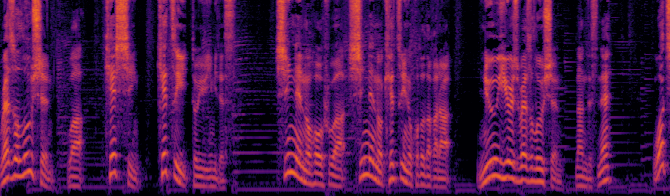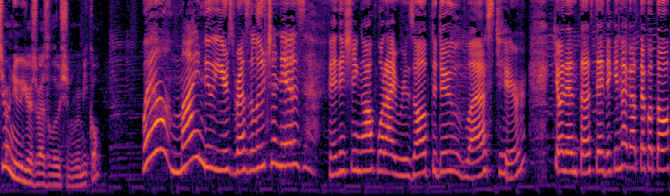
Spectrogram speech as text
Resolution は決心決意という意味です新年の抱負は新年の決意のことだから New Year's Resolution なんですね What's your New Year's resolution, Rumiko? Well, my New Year's resolution is finishing off what I resolved to do last year. 去年達成できなかったことを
